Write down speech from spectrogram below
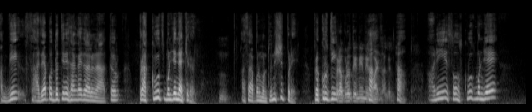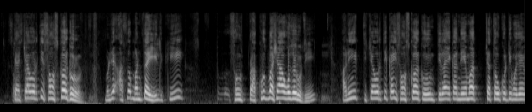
अगदी साध्या पद्धतीने सांगायचं झालं ना तर प्राकृत म्हणजे नॅचरल. असं आपण म्हणतो निश्चितपणे. प्रकृती. प्रकृतीने निर्माण झालेलं. हां. आणि संस्कृत म्हणजे त्याच्यावरती संस्कार करून. म्हणजे असं म्हणता येईल की सं प्राकृत भाषा अगोदर होती आणि तिच्यावरती काही संस्कार करून तिला एका नियमाच्या चौकटीमध्ये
